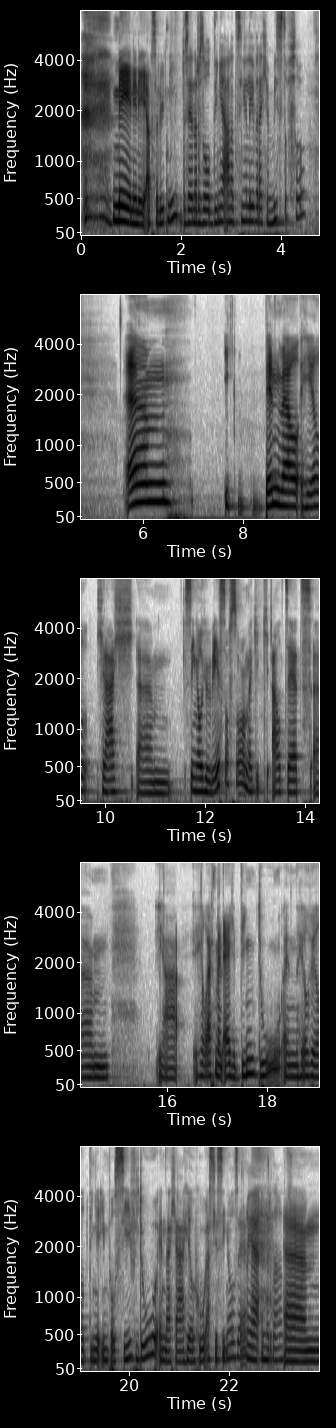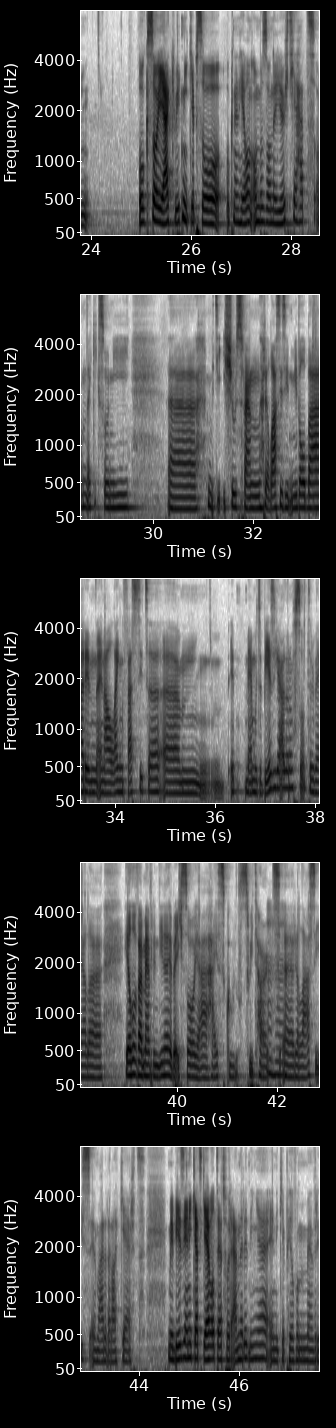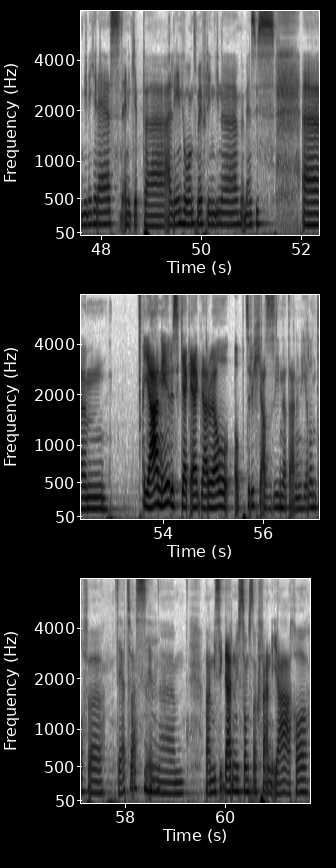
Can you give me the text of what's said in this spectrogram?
nee, nee, nee, absoluut niet. Zijn er zo dingen aan het singelleven dat je mist of zo? Um, ik ben wel heel graag um, single geweest of zo, omdat ik altijd um, ja, heel hard mijn eigen ding doe en heel veel dingen impulsief doe. En dat gaat heel goed als je single bent. Ja, inderdaad. Um, ook zo, ja, ik weet niet, ik heb zo ook een heel onbezonnen jeugd gehad, omdat ik zo niet uh, met die issues van relaties in het middelbaar en, en al lang vastzitten, um, heb mij moeten bezighouden of zo. Terwijl uh, heel veel van mijn vriendinnen hebben echt zo ja, high school sweetheart mm -hmm. uh, relaties en waren daar al keihard mee bezig. En ik had keihard tijd voor andere dingen. En ik heb heel veel met mijn vriendinnen gereisd. En ik heb alleen gewoond met vriendinnen, met mijn zus. Um, ja, nee, dus ik kijk eigenlijk daar wel op terug als zien dat dat een hele toffe tijd was. Mm -hmm. En um, wat mis ik daar nu soms nog van? Ja, goh,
